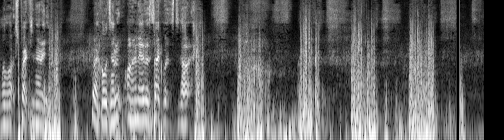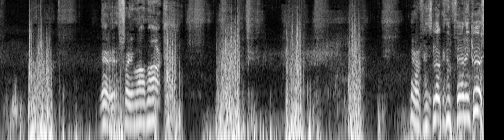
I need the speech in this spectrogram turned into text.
not expecting any records on any of the segments tonight. Nearly at the three mile mark. Everything's looking and feeling good.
